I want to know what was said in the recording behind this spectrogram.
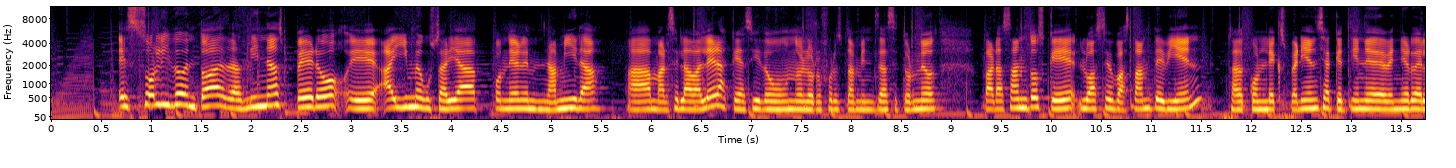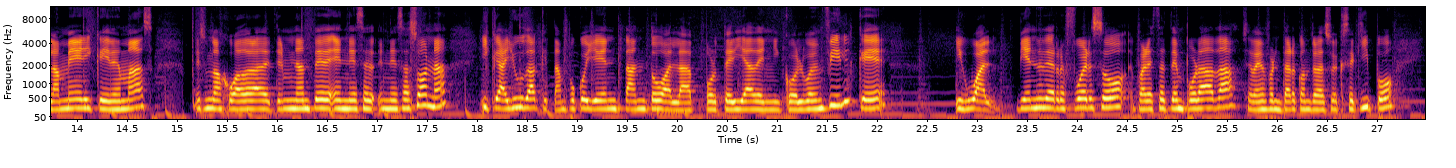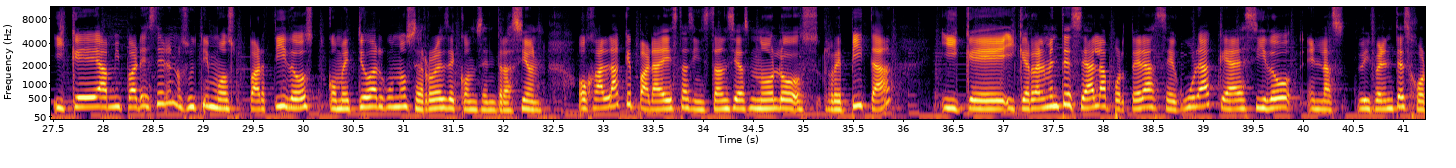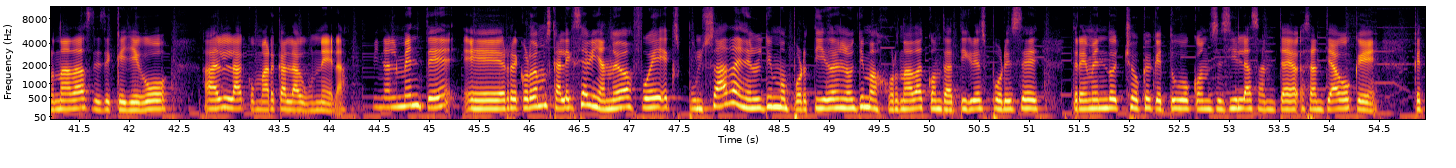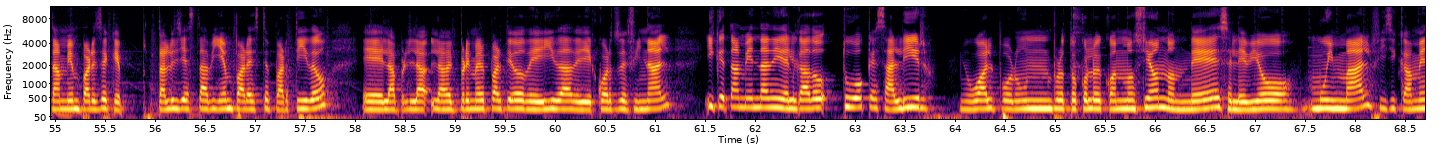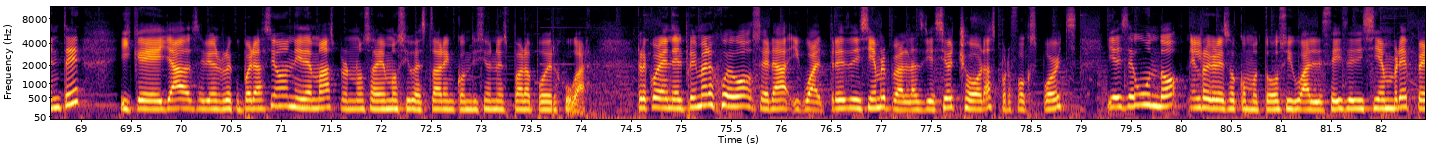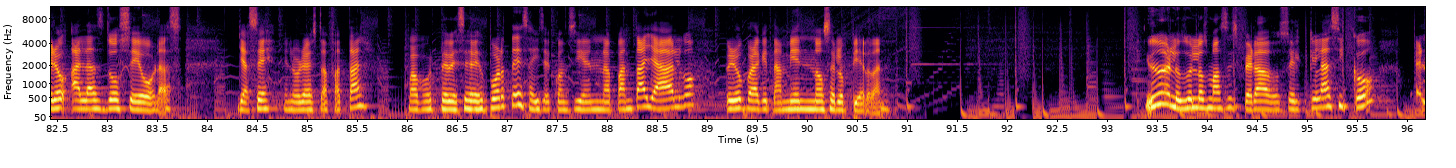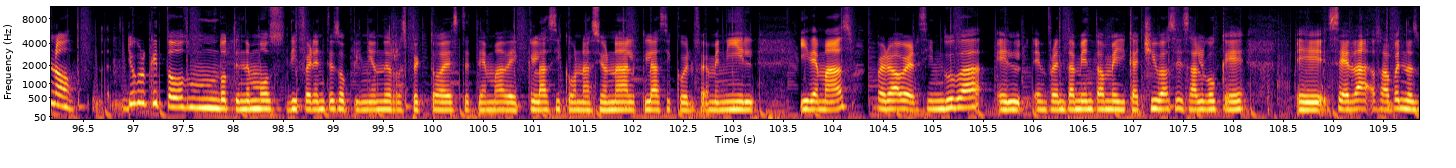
es sólido en todas las líneas, pero eh, ahí me gustaría poner en la mira a Marcela Valera, que ha sido uno de los refuerzos también de hace torneos para Santos, que lo hace bastante bien, o sea, con la experiencia que tiene de venir del América y demás es una jugadora determinante en esa, en esa zona y que ayuda a que tampoco lleguen tanto a la portería de Nicole Buenfil, que igual viene de refuerzo para esta temporada, se va a enfrentar contra su ex equipo y que a mi parecer en los últimos partidos cometió algunos errores de concentración. Ojalá que para estas instancias no los repita y que, y que realmente sea la portera segura que ha sido en las diferentes jornadas desde que llegó a la comarca lagunera. Finalmente, eh, recordemos que Alexia Villanueva fue expulsada en el último partido, en la última jornada contra Tigres por ese tremendo choque que tuvo con Cecilia Santiago, que, que también parece que tal vez ya está bien para este partido, eh, el primer partido de ida de cuartos de final, y que también Dani Delgado tuvo que salir igual por un protocolo de conmoción donde se le vio muy mal físicamente y que ya se vio en recuperación y demás, pero no sabemos si va a estar en condiciones para poder jugar. Recuerden, el primer juego será igual 3 de diciembre, pero a las 18 horas por Fox Sports. Y el segundo, el regreso como todos igual, el 6 de diciembre, pero a las 12 horas. Ya sé, el horario está fatal. Va por TVC Deportes, ahí se consigue en una pantalla algo, pero para que también no se lo pierdan. Y uno de los duelos más esperados, el clásico. Bueno, yo creo que todo el mundo tenemos diferentes opiniones respecto a este tema de clásico nacional, clásico el femenil y demás. Pero a ver, sin duda el enfrentamiento América Chivas es algo que eh, se da, o sea, bueno,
